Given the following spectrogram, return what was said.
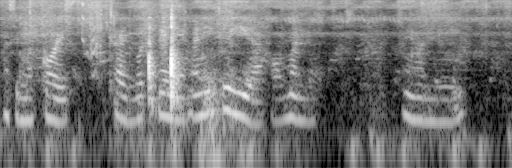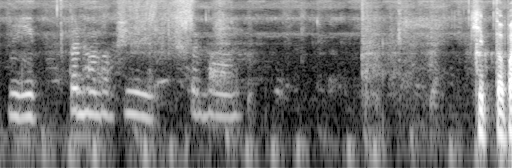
ฮาสิมาก้อยไข่มดแดงอันนี้คือเหยื่อของมันในวันนี้ มีต้นหอมผักชีต้นหอมคลิปต่อไป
